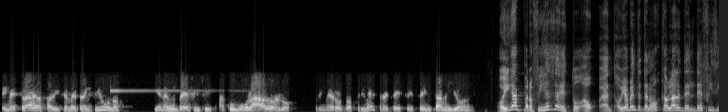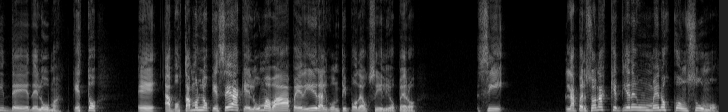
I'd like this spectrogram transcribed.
trimestral hasta diciembre 31 tienen un déficit acumulado en los primeros dos trimestres de 60 millones. Oiga, pero fíjese esto, obviamente tenemos que hablar del déficit de, Luma, que esto eh, apostamos lo que sea que Luma va a pedir algún tipo de auxilio, pero si las personas que tienen un menos consumo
